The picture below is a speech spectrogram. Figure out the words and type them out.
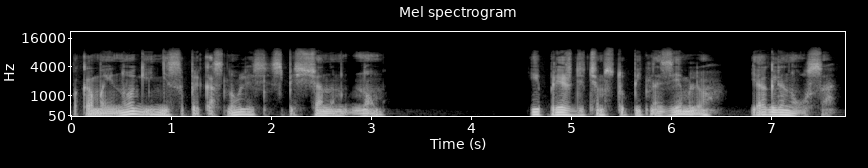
пока мои ноги не соприкоснулись с песчаным дном. И прежде чем ступить на землю, я оглянулся —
